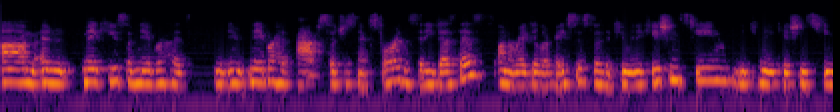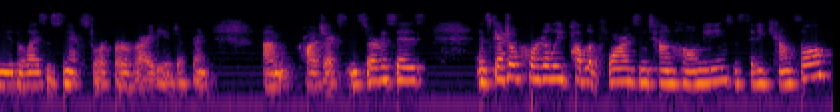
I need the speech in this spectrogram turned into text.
Um, and make use of neighborhoods neighborhood apps such as Nextdoor. The city does this on a regular basis. So the communications team, the communications team utilizes Nextdoor for a variety of different um, projects and services, and schedule quarterly public forums and town hall meetings with city council.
